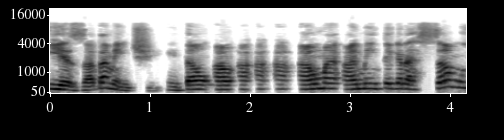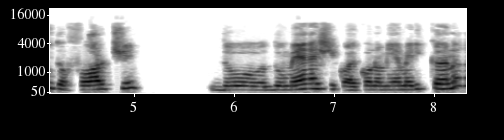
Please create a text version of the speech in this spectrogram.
E exatamente. Então, há, há, há, uma, há uma integração muito forte do, do México à economia americana,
